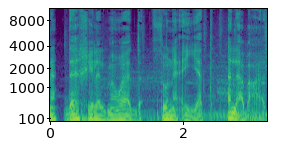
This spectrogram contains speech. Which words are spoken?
بالكامنة داخل المواد ثنائية الأبعاد.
